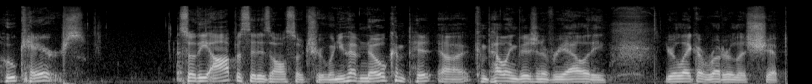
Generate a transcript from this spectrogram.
Who cares? So the opposite is also true. When you have no uh, compelling vision of reality, you're like a rudderless ship.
